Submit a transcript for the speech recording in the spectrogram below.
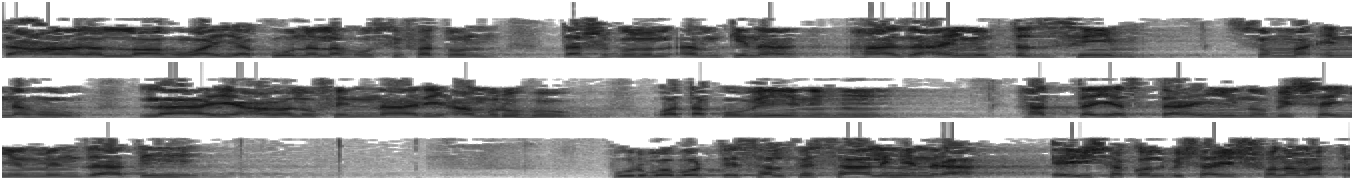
تعالى الله أن يكون له صفة تشغل الأمكنة هذا عين التجسيم ثم إنه لا يعمل في النار أمره وتقوينه حتى يستعين بشيء من ذاته পূর্ববর্তী সালফে সালিহিনরা এই সকল বিষয়ে শোনামাত্র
